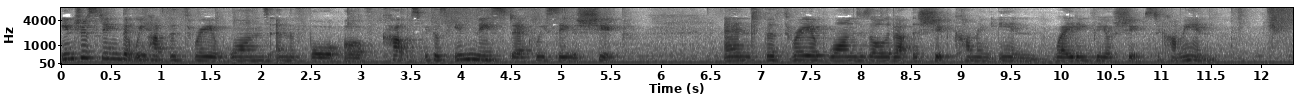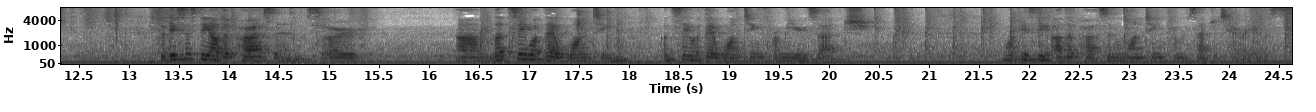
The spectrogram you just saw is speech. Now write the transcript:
Interesting that we have the Three of Wands and the Four of Cups because in this deck we see the ship. And the Three of Wands is all about the ship coming in, waiting for your ships to come in. So this is the other person. So um, let's see what they're wanting. Let's see what they're wanting from you, Sag. What is the other person wanting from Sagittarius?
